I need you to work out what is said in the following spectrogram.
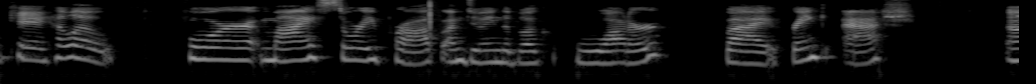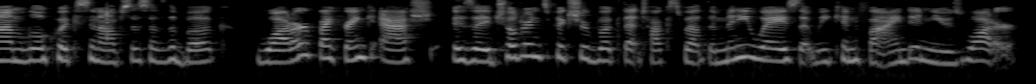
Okay, hello. For my story prop, I'm doing the book Water by Frank Asch. Um, a little quick synopsis of the book. Water by Frank Asch is a children's picture book that talks about the many ways that we can find and use water.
